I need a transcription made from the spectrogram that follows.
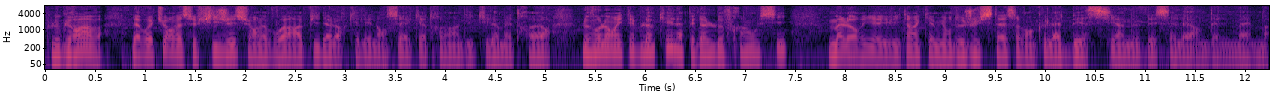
Plus grave, la voiture va se figer sur la voie rapide alors qu'elle est lancée à 90 km heure. Le volant était bloqué, la pédale de frein aussi. Mallory a évité un camion de justesse avant que la Dacia ne décélère d'elle-même.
